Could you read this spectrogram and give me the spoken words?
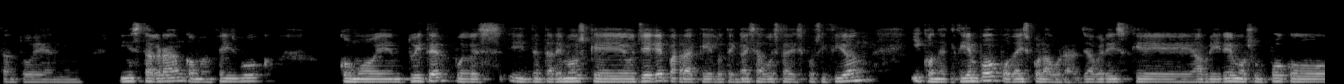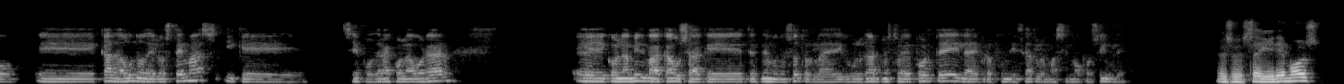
tanto en Instagram como en Facebook como en Twitter, pues intentaremos que os llegue para que lo tengáis a vuestra disposición y con el tiempo podáis colaborar. Ya veréis que abriremos un poco eh, cada uno de los temas y que se podrá colaborar eh, con la misma causa que tenemos nosotros, la de divulgar nuestro deporte y la de profundizar lo máximo posible. Eso, seguiremos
